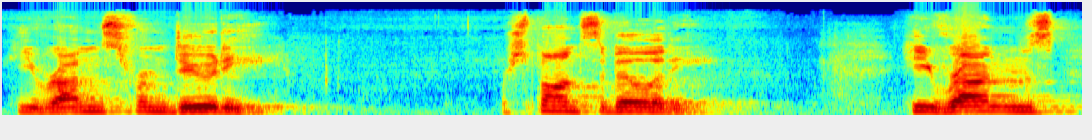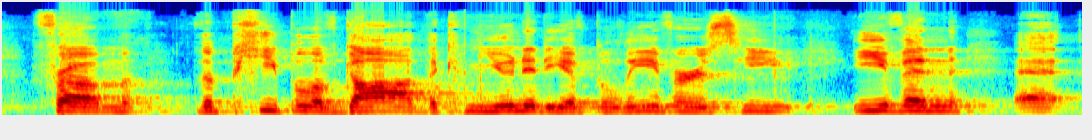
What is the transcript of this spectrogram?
He runs from duty, responsibility. He runs from the people of God, the community of believers. He even uh,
